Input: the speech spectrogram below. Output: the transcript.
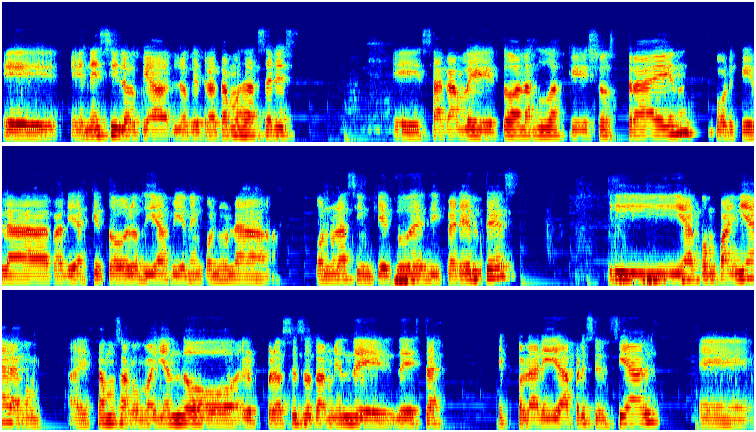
en ESI lo que, lo que tratamos de hacer es sacarle todas las dudas que ellos traen, porque la realidad es que todos los días vienen con, una, con unas inquietudes diferentes y acompañar, estamos acompañando el proceso también de, de esta escolaridad presencial, eh,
